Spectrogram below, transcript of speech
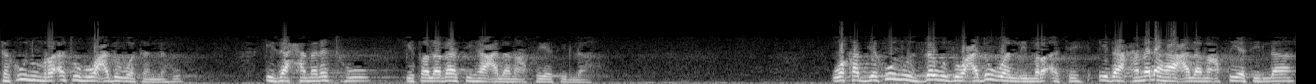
تكون امرأته عدوة له إذا حملته بطلباتها على معصية الله. وقد يكون الزوج عدوا لامرأته إذا حملها على معصية الله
